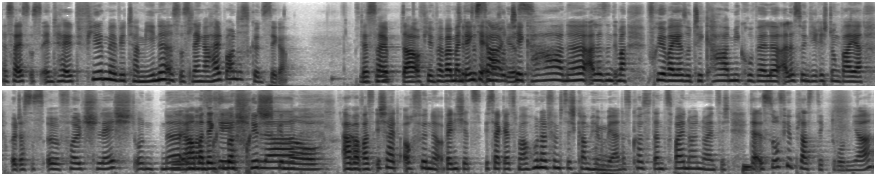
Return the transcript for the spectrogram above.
Das heißt, es enthält viel mehr Vitamine, es ist länger haltbar und es ist günstiger. Deshalb da auf jeden Fall, weil man Tipp denkt ja immer so. TK, ne? Alle sind immer, früher war ja so TK, Mikrowelle, alles so in die Richtung war ja, oh, das ist äh, voll schlecht und ne, Ja, immer man denkt lieber frisch, bla. genau. Aber Ja. was ich halt auch finde, wenn ich jetzt, ich sag jetzt mal 150 Gramm Himbeeren, das kostet dann 2,99. Da ist so viel Plastik drum, ja.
